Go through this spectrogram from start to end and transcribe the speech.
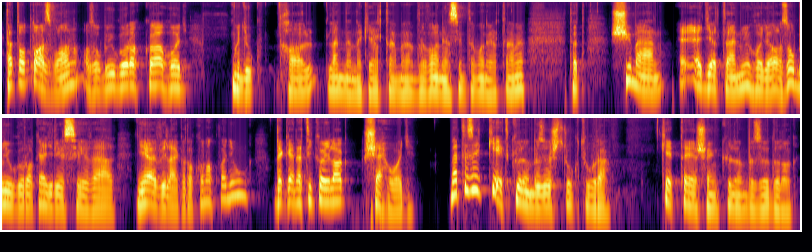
Tehát ott az van az obiugorokkal, hogy mondjuk, ha lenne ennek értelme, de valamilyen szinten van értelme. Tehát simán egyértelmű, hogy az obiugorok egy részével nyelvileg rokonok vagyunk, de genetikailag sehogy. Mert ez egy két különböző struktúra. Két teljesen különböző dolog.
